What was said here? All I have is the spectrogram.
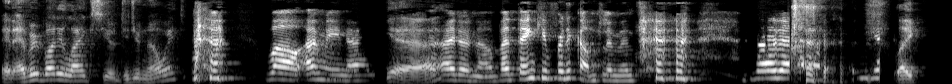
And everybody likes you. Did you know it? well, I mean, uh, yeah, I don't know, but thank you for the compliment. but uh, yeah. like,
